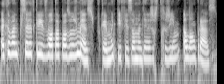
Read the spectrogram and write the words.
acabando por ser adquirido de volta após uns meses, porque é muito difícil manter este regime a longo prazo.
